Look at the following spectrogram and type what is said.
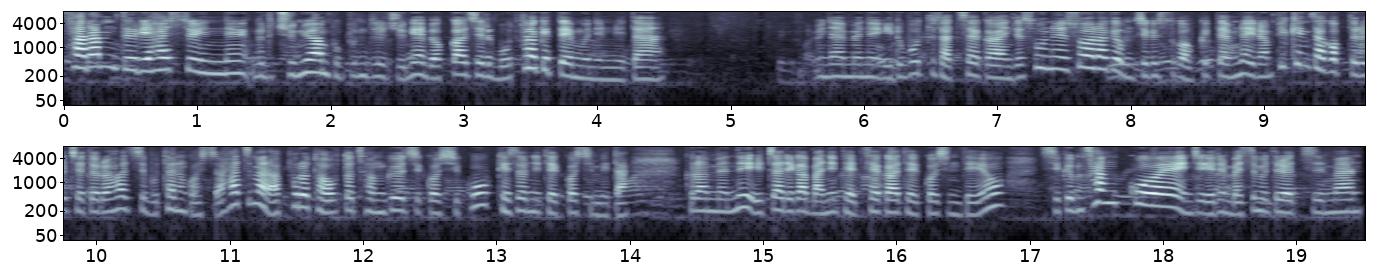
사람들이 할 수 있는 중요한 부분들 중에 몇 가지를 못하기 때문입니다. 왜냐하면 이 로봇 자체가 이제 손을 수월하게 움직일 수가 없기 때문에 이런 피킹 작업들을 제대로 하지 못하는 것이죠. 하지만 앞으로 더욱더 정교해질 것이고 개선이 될 것입니다. 그러면 일자리가 많이 대체가 될 것인데요. 지금 창고에 이제 예를 말씀을 드렸지만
